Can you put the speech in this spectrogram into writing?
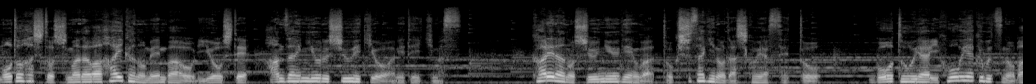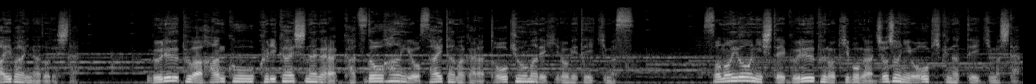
本橋と島田は配下のメンバーを利用して犯罪による収益を上げていきます。彼らの収入源は特殊詐欺の出し子や窃盗、強盗や違法薬物の売買などでした。グループは犯行を繰り返しながら活動範囲を埼玉から東京まで広げていきます。そのようにしてグループの規模が徐々に大きくなっていきました。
